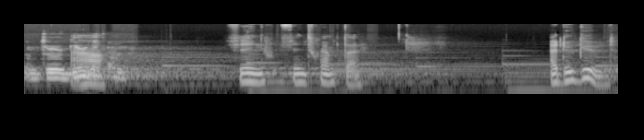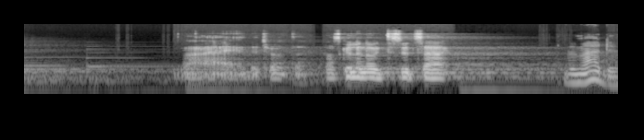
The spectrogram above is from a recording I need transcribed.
De tror Gud Ah. att han... Fin, fint skämt där. Är du Gud? Nej, det tror jag inte. Han skulle nog inte se ut så här. Vem är du?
